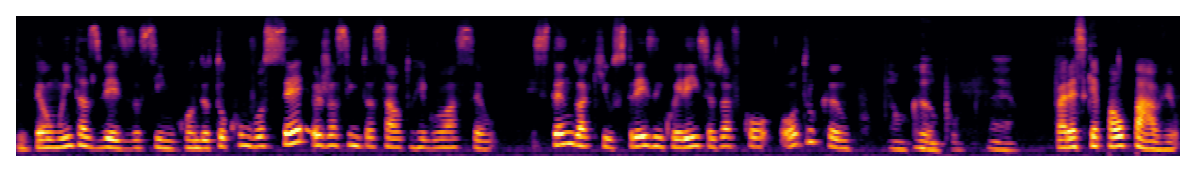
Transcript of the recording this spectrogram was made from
Então, muitas vezes assim, quando eu tô com você, eu já sinto essa autorregulação. Estando aqui os três em coerência, já ficou outro campo. É um campo, né? Parece que é palpável.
